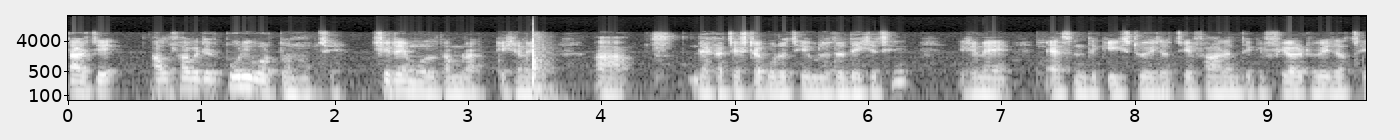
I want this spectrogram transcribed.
তার যে আলফাবেটের পরিবর্তন হচ্ছে, সেটাই মূলত আমরা এখানে দেখার চেষ্টা করেছি, এগুলোতে দেখেছি। এখানে অ্যাসেন থেকে ইস্ট হয়ে যাচ্ছে ফারেন থেকে ফেয়ার্ট হয়ে যাচ্ছে,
